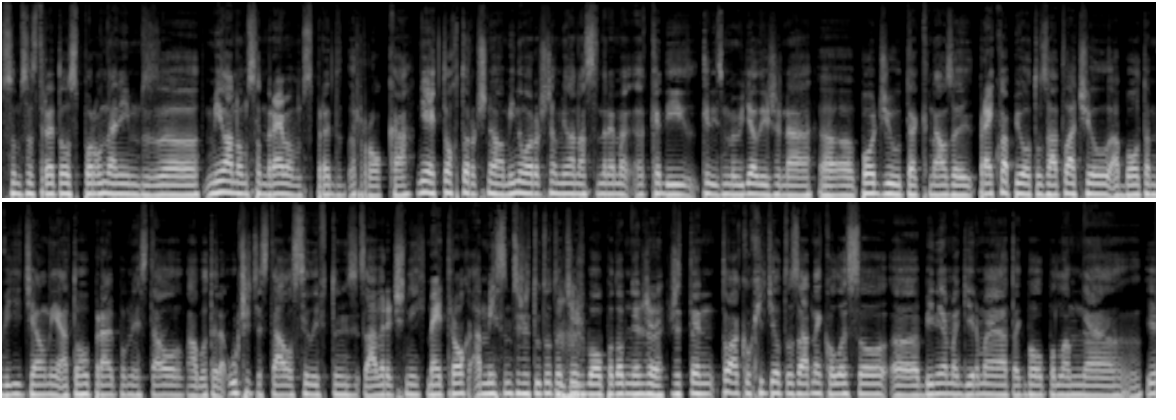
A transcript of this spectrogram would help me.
som sa stretol s porovnaním s Milanom Sanremom spred roka. Nie tohto ročného, minuloročného Milana Sanrema, kedy, kedy sme videli, že na uh, Podiu tak naozaj prekvapilo to zatlačil a bol tam viditeľný a toho práve po mne stalo, alebo teda určite stálo sily v tých záverečných metroch a myslím si, že tuto to mm-hmm. tiež bolo podobne, že, že ten, to ako chytil to zadné koleso uh, Biniama Girmaja, tak bol podľa mňa je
